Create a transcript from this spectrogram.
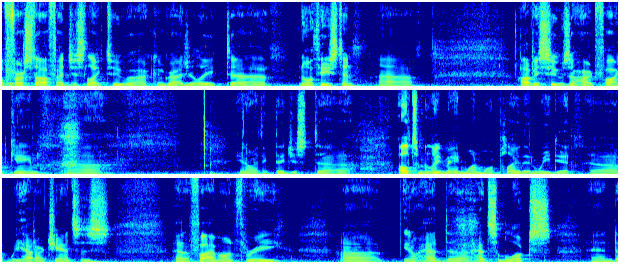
Well, first off, I'd just like to uh, congratulate uh, Northeastern. Uh, Obviously, it was a hard-fought game. Uh, You know, I think they just uh, ultimately made one more play than we did. Uh, We had our chances at a five-on-three, you know, had, had some looks, and,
